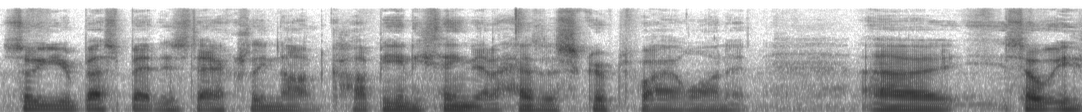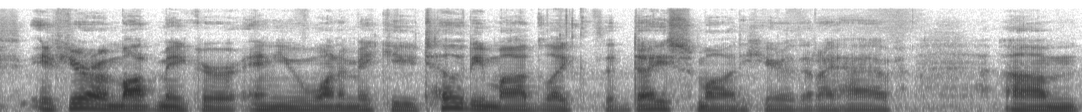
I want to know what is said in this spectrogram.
So your best bet is to actually not copy anything that has a script file on it. Uh, so if, if you're a mod maker and you want to make a utility mod like the dice mod here that I have, um,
